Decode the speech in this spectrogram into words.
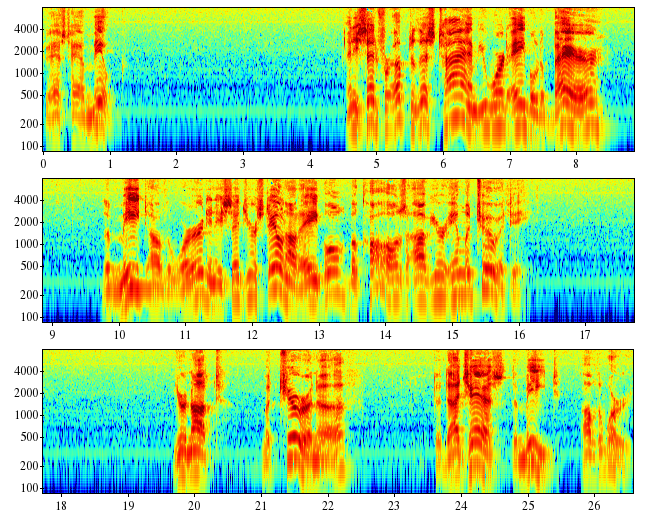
so has to have milk. And he said, For up to this time you weren't able to bear the meat of the word. And he said, You're still not able because of your immaturity. You're not mature enough to digest the meat of the word.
